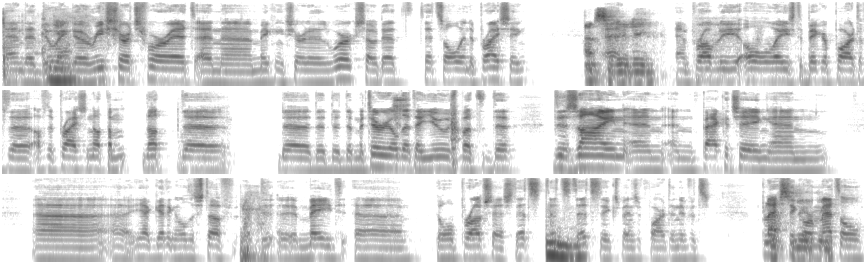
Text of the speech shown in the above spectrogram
and uh, doing the research for it and uh, making sure that it works. So that that's all in the pricing. Absolutely. and probably always the bigger part of the of the price, not the not the the the, the, the material that they use, but the design and and packaging and uh, uh, yeah, getting all the stuff uh, uh, made, uh, the whole process. That's that's that's the expensive part. And if it's plastic or metal,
